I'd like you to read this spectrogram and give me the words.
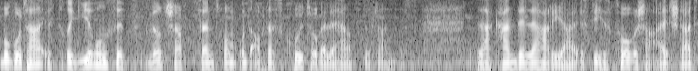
Bogota ist Regierungssitz, Wirtschaftszentrum und auch das kulturelle Herz des Landes. La Candelaria ist die historische Altstadt.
